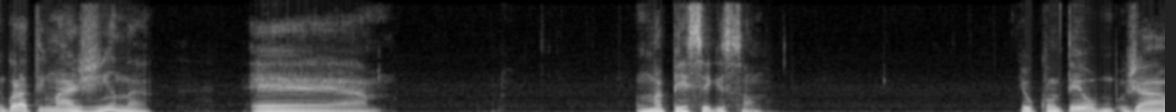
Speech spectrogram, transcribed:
Agora tu imagina é, uma perseguição. Eu contei, eu já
